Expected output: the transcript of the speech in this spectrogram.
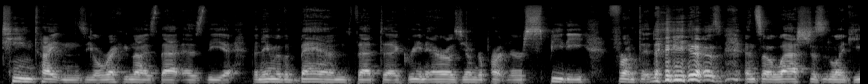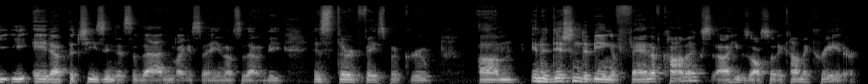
Teen Titans, you'll recognize that as the uh, the name of the band that uh, Green Arrow's younger partner Speedy fronted. And so Lash just like he, he, ate up the cheesiness of that. And like I say, you know, so that would be his third Facebook group. Um, in addition to being a fan of comics, uh, he was also a comic creator.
